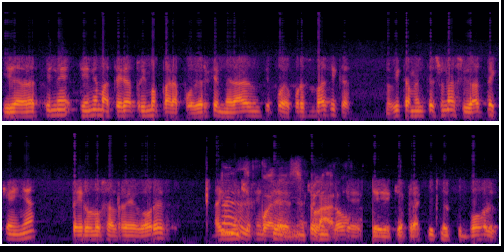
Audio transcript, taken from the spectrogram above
y la verdad tiene, tiene materia prima para poder generar un tipo de fuerzas básicas. Lógicamente es una ciudad pequeña, pero los alrededores hay mucha gente, que, practica el fútbol.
